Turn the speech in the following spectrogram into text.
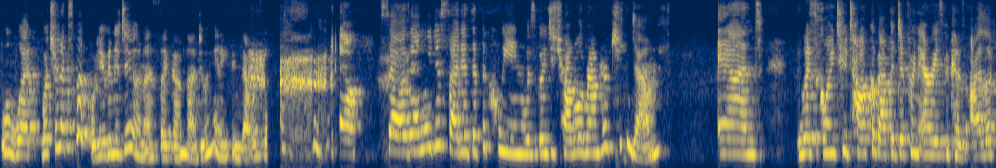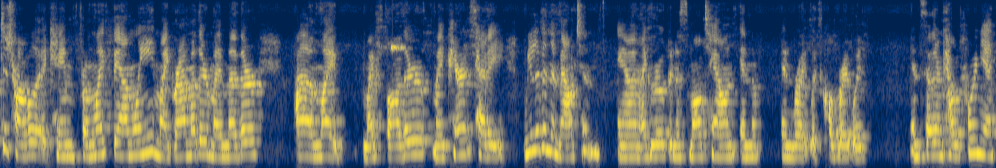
"Well, what what's your next book? What are you going to do?" And I was like, "I'm not doing anything." That was, you know. So then we decided that the Queen was going to travel around her kingdom, and was going to talk about the different areas because I love to travel. It came from my family, my grandmother, my mother, um, my my father, my parents had a. We live in the mountains, and I grew up in a small town in the in Wright, what's called Wrightwood, in Southern California.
